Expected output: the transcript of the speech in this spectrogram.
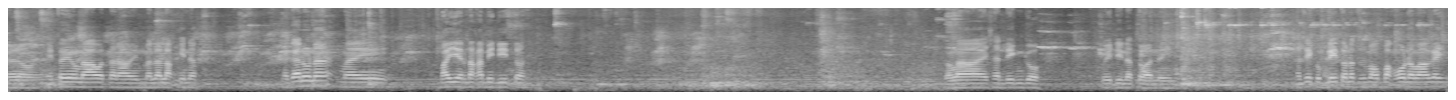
Yan o, ito yung naawat na namin, malalaki na. Nagano na, may buyer na kami dito. Mga isang linggo, pwede na to yun. Kasi kompleto na to sa mga bakuna mga guys.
